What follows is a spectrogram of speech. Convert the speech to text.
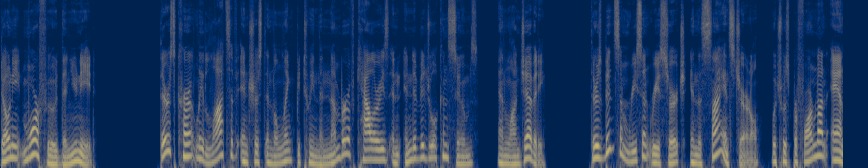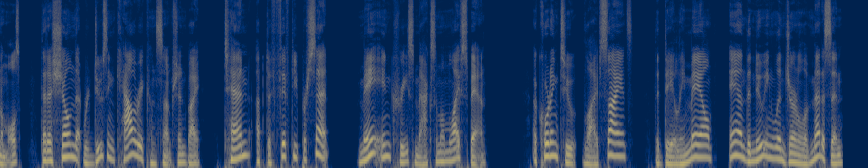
Don't eat more food than you need. There is currently lots of interest in the link between the number of calories an individual consumes and longevity. There has been some recent research in the Science Journal, which was performed on animals, that has shown that reducing calorie consumption by 10 up to 50% may increase maximum lifespan. According to Live Science, the Daily Mail, and the New England Journal of Medicine,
